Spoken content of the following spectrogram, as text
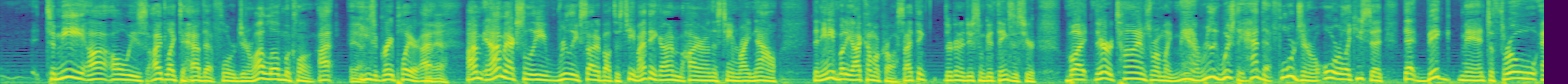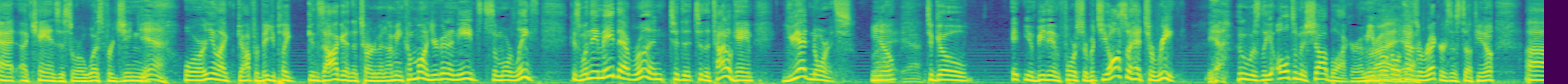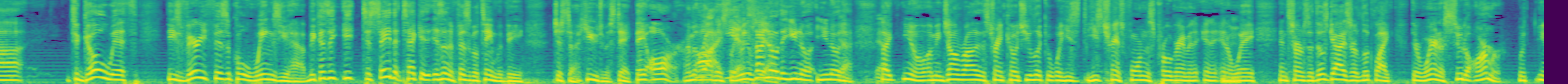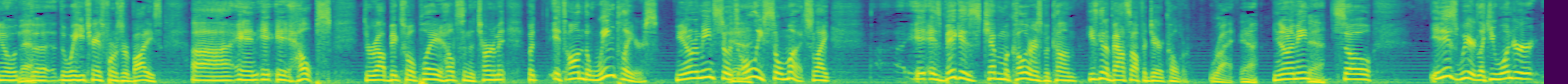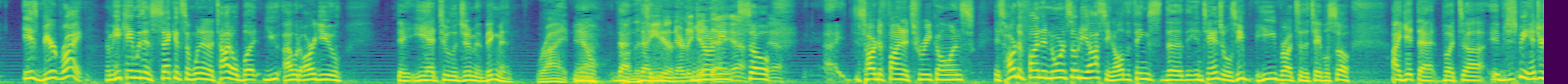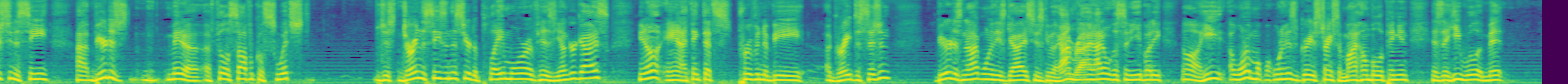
to me, I always, I'd like to have that floor general. I love McClung. I, Yeah. he's a great player. I, Oh, yeah. I'm, and I'm actually really excited about this team. I think I'm higher on this team right now than anybody I come across. I think they're going to do some good things this year. But there are times where I'm like, man, I really wish they had that floor general, or like you said, that big man to throw at a Kansas or a West Virginia, Yeah. or you know, like God forbid you play Gonzaga in the tournament. I mean, come on, you're going to need some more length because when they made that run to the to the title game, you had Norris, you know, yeah. to go, it, you know, be the enforcer, but you also had Tariq Yeah. who was the ultimate shot blocker. I mean, he broke all kinds of records and stuff, you know. Uh, to go with these very physical wings you have, because it, it, to say that Tech isn't a physical team would be just a huge mistake. They are. I mean, Right, obviously, yes, I yeah. know that you know you know Yeah, that. yeah. Like you know, I mean, John Riley, the strength coach. You look at what he's he's transformed this program in, in, in Mm-hmm. a way in terms of those guys are look like they're wearing a suit of armor with you know the the way he transforms their bodies, uh, and it, it helps throughout Big 12 play. It helps in the tournament, but it's on the wing players. You know what I mean? So it's only so much. Like as big as Kevin McCullar has become, he's going to bounce off of Derek Culver. Right. Yeah. You know what I mean? Yeah. So it is weird. Like you wonder, is Beard right? I mean, he came within seconds of winning a title, but you, I would argue that he had two legitimate big men. Right. You yeah. know that On the that team year. you know what that, I mean? yeah, So yeah. it's hard to find a Tariq Owens. It's hard to find a Norense Odiase and all the things, the the intangibles he he brought to the table. So I get that, but uh, it would just be interesting to see. Uh, Beard has made a, a philosophical switch just during the season this year to play more of his younger guys, you know, and I think that's proven to be a great decision. Beard is not one of these guys who's gonna be like, "I'm right, I don't listen to anybody." No, he uh, one of one of his greatest strengths, in my humble opinion, is that he will admit,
